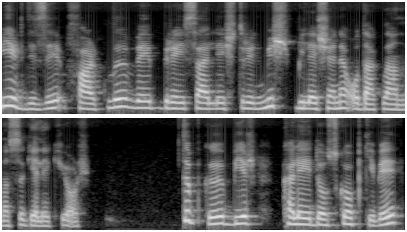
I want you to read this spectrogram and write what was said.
bir dizi farklı ve bireyselleştirilmiş bileşene odaklanması gerekiyor. Tıpkı bir kaleidoskop gibi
